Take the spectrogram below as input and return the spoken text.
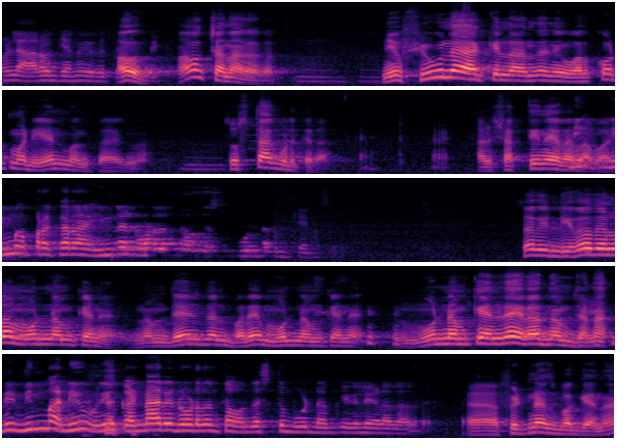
ಒಳ್ಳೆ ಆರೋಗ್ಯನೂ ಇರುತ್ತೆ. ಹೌದು ಅವಾಗ ಚೆನ್ನಾಗತ್ತೆ ನೀವು ಫ್ಯೂಲೇ ಹಾಕಿಲ್ಲ ಅಂದ್ರೆ ನೀವು ವರ್ಕೌಟ್ ಮಾಡಿ ಏನ್ ಬಂತ ಪ್ರಯೋಜನ ಸುಸ್ತಾಗ್ಬಿಡ್ತೀರಾ? ಅಲ್ಲಿ ಶಕ್ತಿನೇ ಇರಲ್ಲ ನಿಮ್ಮ ಪ್ರಕಾರ ಇನ್ನ ನೋಡಿದಂತ ಒಂದಷ್ಟು ಮೂಢನಂಬಿಕೆ ಏನು ಸರ್ ಇಲ್ಲಿ ಇರೋದೆಲ್ಲ ಮೂಢನಂಬಿಕೆನೆ. ನಮ್ ದೇಶದಲ್ಲಿ ಬರೇ ಮೂಢನಂಬಿಕೆನೆ. ಮೂಢನಂಬಿಕೆಯಲ್ಲೇ ಇರೋದು ನಮ್ಮ ಜನ. ನಿಮ್ಮ ನೀವು ನೀವು ಕಣ್ಣಾರೆ ನೋಡಿದಂತ ಒಂದಷ್ಟು ಮೂಢನಂಬಿಕೆಗಳು ಹೇಳೋದಾದ್ರೆ. ಫಿಟ್ನೆಸ್ ಬಗ್ಗೆನಾ?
